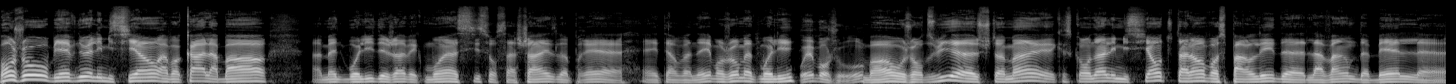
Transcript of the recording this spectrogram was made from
Bonjour, bienvenue à l'émission Avocat à la barre. Euh, Maître Boily déjà avec moi, assis sur sa chaise, là, prêt à, intervenir. Bonjour, Maître Boily. Oui, bonjour. Bon, aujourd'hui, euh, justement, qu'est-ce qu'on a à l'émission? Tout à l'heure, on va se parler de, la vente de Belle, euh,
